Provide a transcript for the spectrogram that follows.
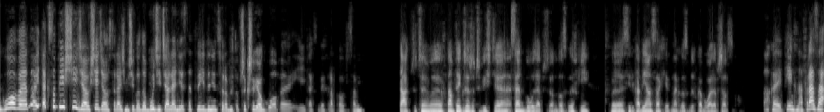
głowę, no i tak sobie siedział, siedział, staraliśmy się go dobudzić, ale niestety jedynie co robił to przekrzywiał głowę i tak sobie chrapkał czasami. Tak, przy czym e, w tamtej grze rzeczywiście sen był lepszy od rozgrywki. W Circadiansach jednak rozgrywka była lepsza od Okej, okay, piękna fraza,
